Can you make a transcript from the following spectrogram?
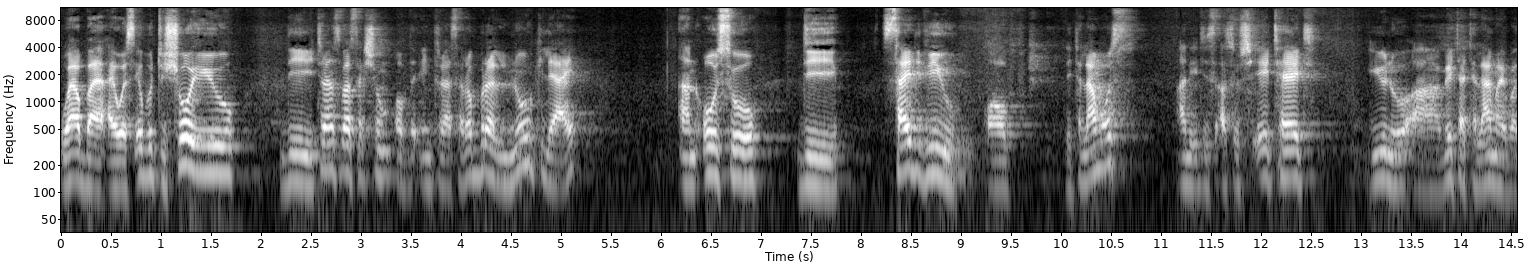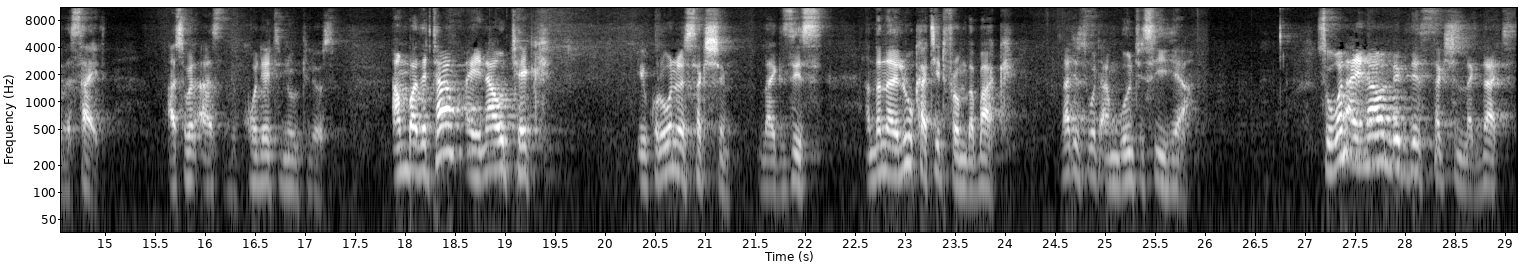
whereby I was able to show you the transverse section of the intracerebral nuclei and also the side view of the thalamus and it is associated, you know, uh, metathalami by the side, as well as the caudate nucleus. And by the time I now take a coronal section like this, and then I look at it from the back, that is what I'm going to see here. So when I now make this section like that,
